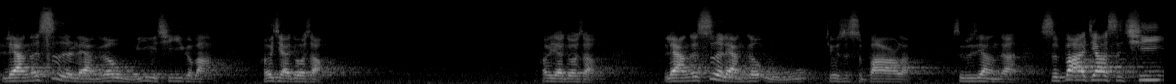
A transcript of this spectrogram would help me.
两个四，两个五，一个七，一个八，合起来多少？合起来多少？两个四，两个五，就是十八了，是不是这样的？十八加十七，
